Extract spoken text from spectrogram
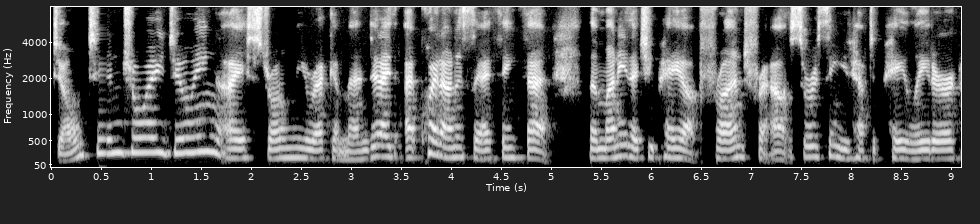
don't enjoy doing, I strongly recommend it. I, I, quite honestly, I think that the money that you pay up front for outsourcing, you'd have to pay later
